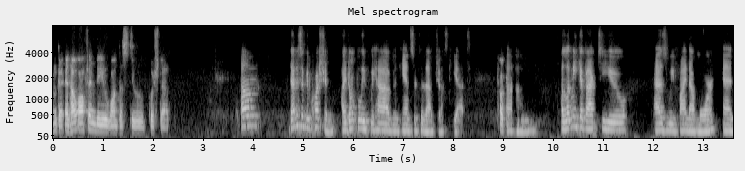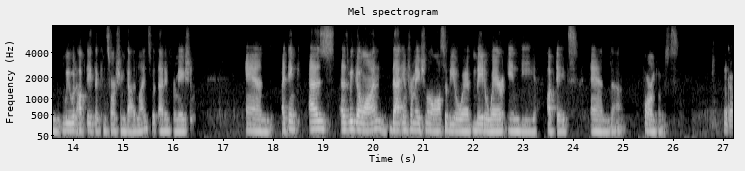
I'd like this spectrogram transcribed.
Okay, and how often do you want us to push that? Um, that is a good question. I don't believe we have an answer to that just yet. Okay, Um, uh, let me get back to you as we find out more, and we would update the consortium guidelines with that information. And I think as as we go on, that information will also be aware, made aware in the updates and uh, forum posts. Okay.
